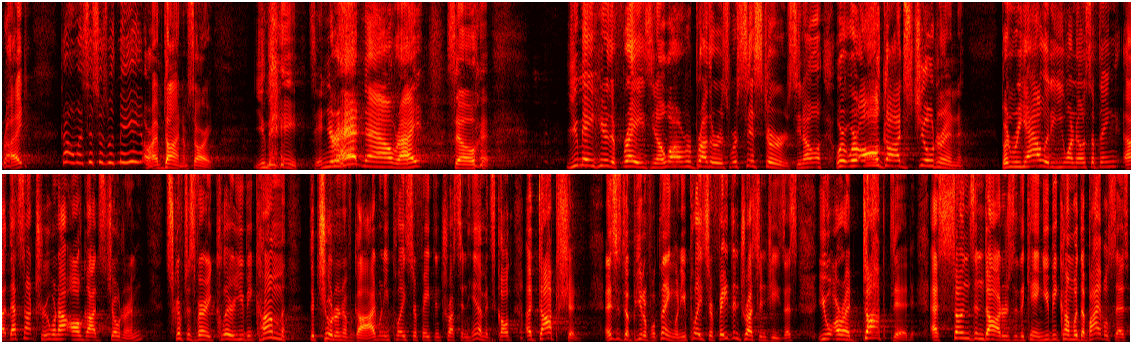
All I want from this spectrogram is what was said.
right? Come my sisters with me. Or I'm done, I'm sorry. You may, it's in your head now, right? So, you may hear the phrase, you know, well, we're brothers, we're sisters, you know, we're, we're all God's children. But in reality, you want to know something? Uh, that's not true. We're not all God's children. Scripture is very clear. You become the children of God when you place your faith and trust in Him. It's called adoption. And this is a beautiful thing. When you place your faith and trust in Jesus, you are adopted as sons and daughters of the King. You become what the Bible says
